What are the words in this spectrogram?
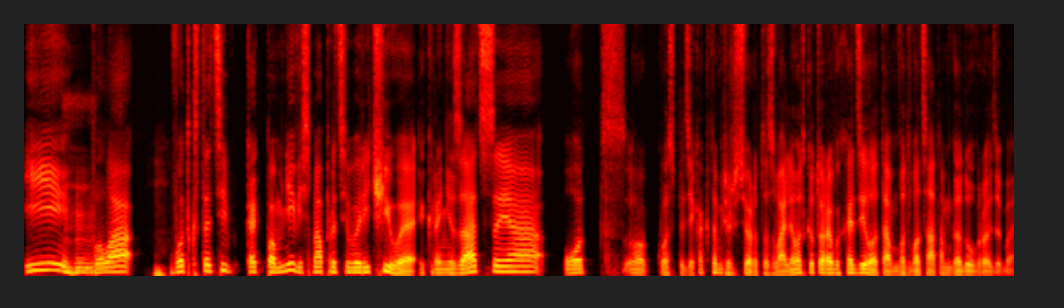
и угу. была, вот, кстати, как по мне, весьма противоречивая экранизация от... О, господи, как там режиссера это звали? Вот, которая выходила там в 2020 году вроде бы.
